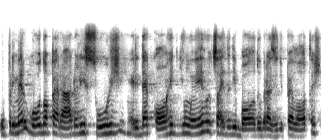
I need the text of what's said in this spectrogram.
o primeiro gol do Operário ele surge, ele decorre de um erro de saída de bola do Brasil de Pelotas.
